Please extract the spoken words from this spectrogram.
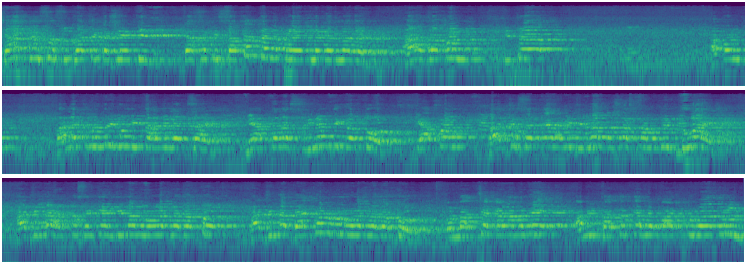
चार दिवस सुखाचे कसे येतील त्यासाठी सातत्याने प्रयत्न करणार आहेत. आज आपण तिथं आपण पालकमंत्री म्हणून इथं आलेले आहेत साहेब. मी आपल्याला विनंती करतो की आपण राज्य सरकार आणि जिल्हा प्रशासनामधील दुवा आहे हा जिल्हा अल्पसंख्याक जिल्हा म्हणून ओळखला जातो हा जिल्हा बॅकवर्ड म्हणून ओळखला जातो. पण मागच्या काळामध्ये आम्ही सातत्याने पाठपुरावा करून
